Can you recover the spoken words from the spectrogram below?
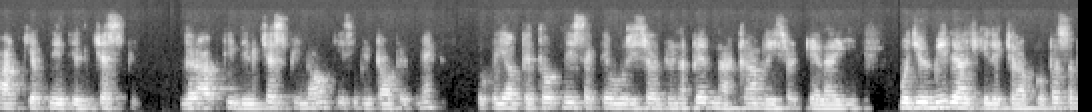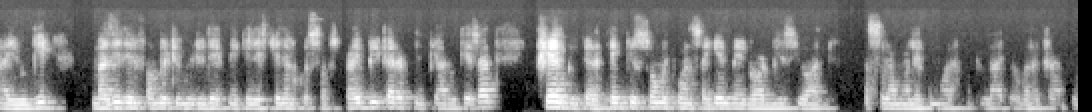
آپ کی اپنی دلچسپی، اگر آپ کی دلچسپی نہ ہو کسی بھی ٹاپک میں، تو کوئی آپ پہ تھوپ نہیں سکتے، وہ ریسرچ جو نا، پھر ناکام ریسرچ کہلائے گی۔ مجھے امید ہے آج کی لیکچر آپ کو پسند آئی ہوگی۔ مزید انفارمیٹیو ویڈیو دیکھنے کے لیے اس چینل کو سبسکرائب بھی کریں اپنے پیاروں کے ساتھ شیئر بھی کریں۔ Thank you so much once again may God bless you all السلام علیکم ورحمۃ اللہ وبرکاتہ۔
